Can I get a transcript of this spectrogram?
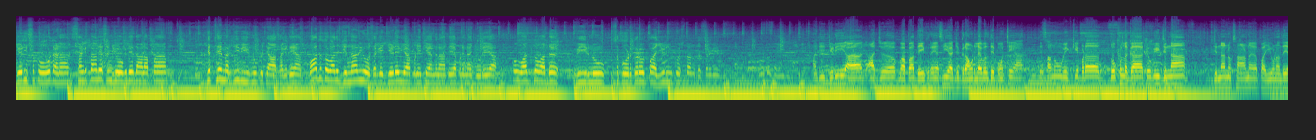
ਜਿਹੜੀ ਸਪੋਰਟ ਹੈ ਨਾ ਸੰਗਤਾਂ ਦੇ ਸੰਯੋਗ ਦੇ ਨਾਲ ਆਪਾਂ ਜਿੱਥੇ ਮਰਜ਼ੀ ਵੀਰ ਨੂੰ ਪਹੁੰਚਾ ਸਕਦੇ ਆ ਵੱਧ ਤੋਂ ਵੱਧ ਜਿੰਨਾ ਵੀ ਹੋ ਸਕੇ ਜਿਹੜੇ ਵੀ ਆਪਣੇ ਚੈਨਲਾਂ ਤੇ ਆਪਣੇ ਨਾਲ ਜੁੜੇ ਆ ਉਹ ਵੱਧ ਤੋਂ ਵੱਧ ਵੀਰ ਨੂੰ ਸਪੋਰਟ ਕਰੋ। ਭਾਜੀ ਜਿਹੜੀ ਕੁਝ ਤੁਹਾਨੂੰ ਦੱਸਣਗੇ। ਹਾਂਜੀ, ਜਿਹੜੀ ਆ- ਅੱਜ ਆਪਾਂ ਦੇਖ ਰਹੇ ਹਾਂ, ਅਸੀਂ ਅੱਜ ਗਰਾਊਂਡ ਲੈਵਲ ਤੇ ਪਹੁੰਚੇ ਆ ਤੇ ਸਾਨੂੰ ਵੇਖ ਕੇ ਬੜਾ ਦੁੱਖ ਲੱਗਾ ਕਿਉਂਕਿ ਜਿੰਨਾ ਜਿੰਨਾ ਨੁਕਸਾਨ ਭਾਜੀ ਉਹਨਾਂ ਦੇ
